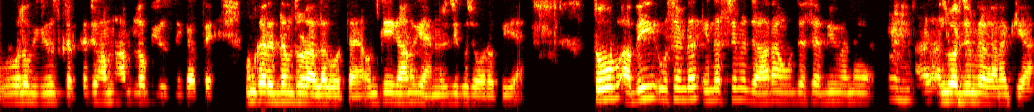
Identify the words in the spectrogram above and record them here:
वो लोग यूज़ करते हैं जो हम हम लोग यूज़ नहीं करते। उनका रिदम थोड़ा अलग होता है उनकी गानों की एनर्जी कुछ और होती है। तो अभी उस इंडस्ट्री में जा रहा हूँ जैसे अभी मैंने अल्लू अर्जुन का गाना किया।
